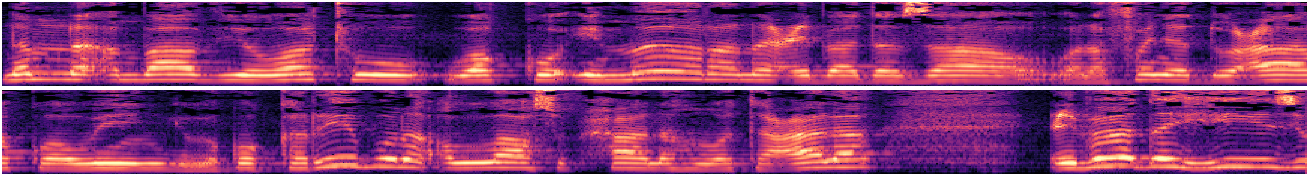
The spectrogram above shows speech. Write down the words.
namna ambavyo watu wako imara na ibada zao wanafanya dua kwa wingi wako karibu na Allah subhanahu wa ta'ala ibada hizi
